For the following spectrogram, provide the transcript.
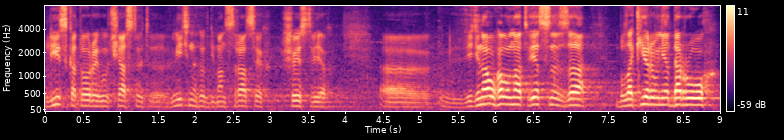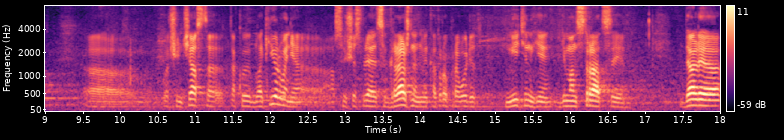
лиц, которые участвуют в митингах, демонстрациях, шествиях. Введена уголовная ответственность за блокирование дорог. Очень часто такое блокирование осуществляется гражданами, которые проводят митинги, демонстрации. Далее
